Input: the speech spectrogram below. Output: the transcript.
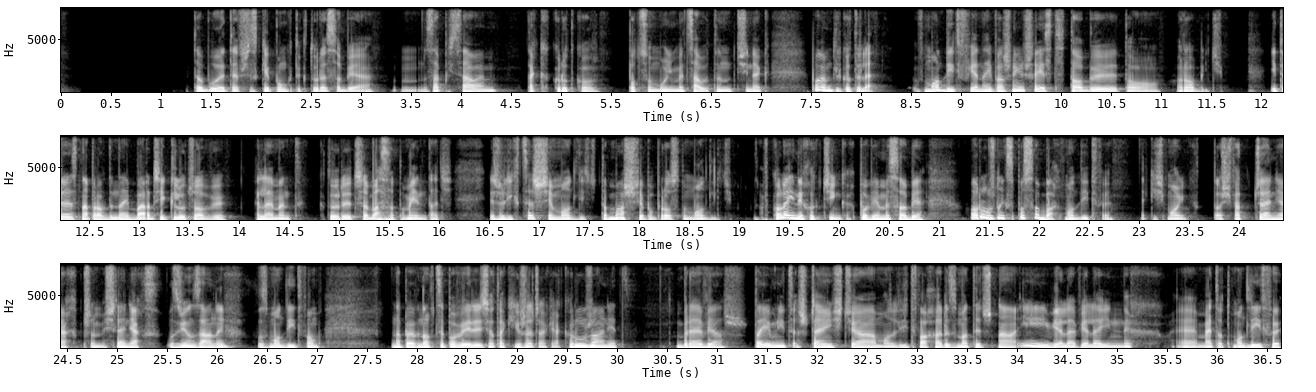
To były te wszystkie punkty, które sobie mm, zapisałem. Tak krótko podsumujmy cały ten odcinek. Powiem tylko tyle. W modlitwie najważniejsze jest to, by to robić. I to jest naprawdę najbardziej kluczowy element, który trzeba zapamiętać. Jeżeli chcesz się modlić, to masz się po prostu modlić. W kolejnych odcinkach powiemy sobie o różnych sposobach modlitwy, jakichś moich doświadczeniach, przemyśleniach związanych z modlitwą. Na pewno chcę powiedzieć o takich rzeczach jak różaniec, brewiarz, tajemnice szczęścia, modlitwa charyzmatyczna i wiele, wiele innych e, metod modlitwy.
